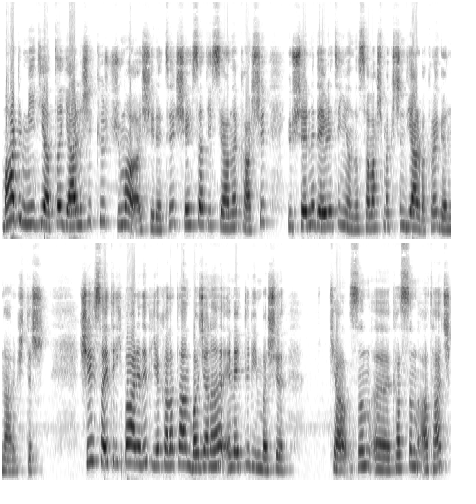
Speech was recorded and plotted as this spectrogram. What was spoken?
Mardin Midyat'ta yerleşik Kürt Cuma aşireti Şehzat isyanına karşı güçlerini devletin yanında savaşmak için Diyarbakır'a göndermiştir. Şeyh Said'i ihbar edip yakalatan bacanağı emekli binbaşı Kasım, e, Kasım Ataç,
